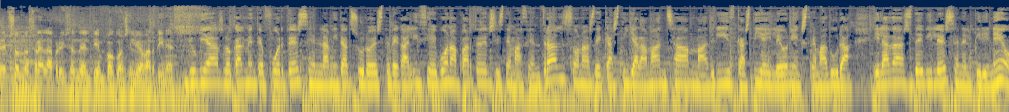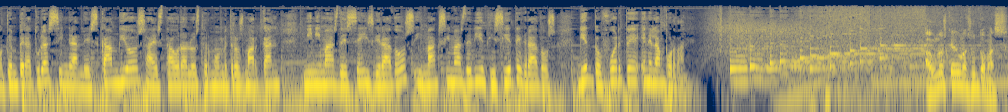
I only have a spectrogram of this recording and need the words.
Repsol nos trae la previsión del tiempo con Silvia Martínez. Lluvias localmente fuertes en la mitad suroeste de Galicia y buena parte del sistema central, zonas de Castilla-La Mancha, Madrid, Castilla y León y Extremadura. Heladas débiles en el Pirineo, temperaturas sin grandes cambios. A esta hora los termómetros marcan mínimas de 6 grados y máximas de 17 grados. Viento fuerte en el Ampordán. Aún nos queda un asunto más.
